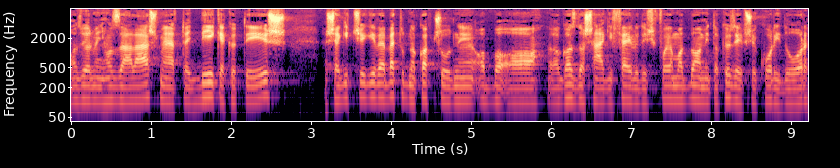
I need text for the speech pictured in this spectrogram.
az örmény hozzáállás, mert egy békekötés segítségével be tudnak kapcsolódni abba a, gazdasági fejlődési folyamatba, amit a középső koridor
